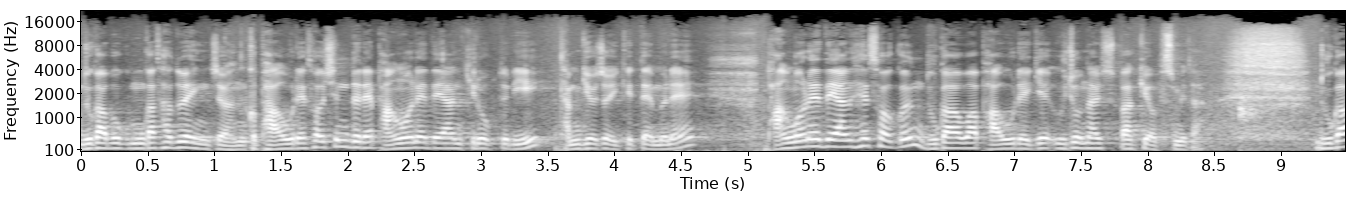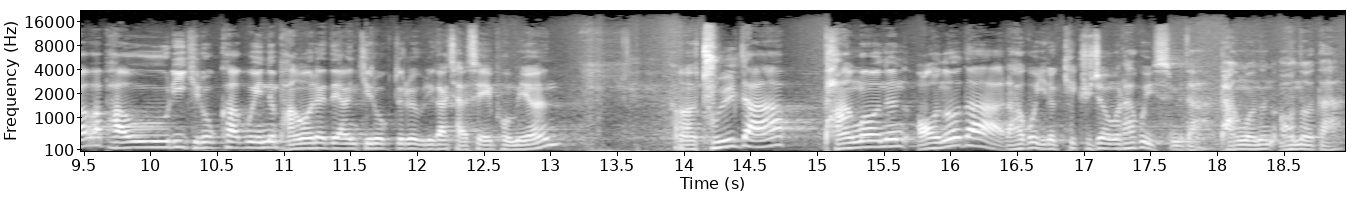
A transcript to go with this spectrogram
누가복음과 사도행전 그 바울의 서신들의 방언에 대한 기록들이 담겨져 있기 때문에 방언에 대한 해석은 누가와 바울에게 의존할 수밖에 없습니다. 누가와 바울이 기록하고 있는 방언에 대한 기록들을 우리가 자세히 보면 어, 둘다 방언은 언어다라고 이렇게 규정을 하고 있습니다. 방언은 언어다.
